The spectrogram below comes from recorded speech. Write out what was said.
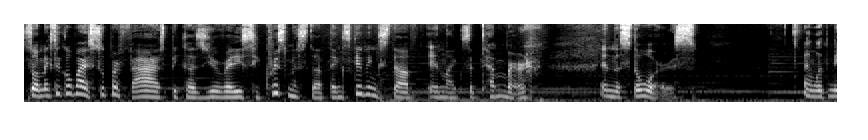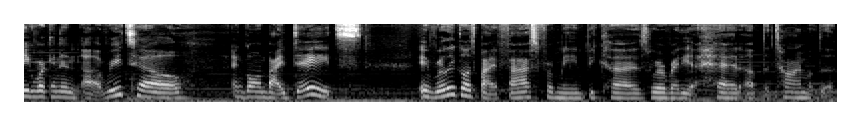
So it makes it go by super fast because you already see Christmas stuff, Thanksgiving stuff in like September in the stores. And with me working in uh, retail and going by dates, it really goes by fast for me because we're already ahead of the time of the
